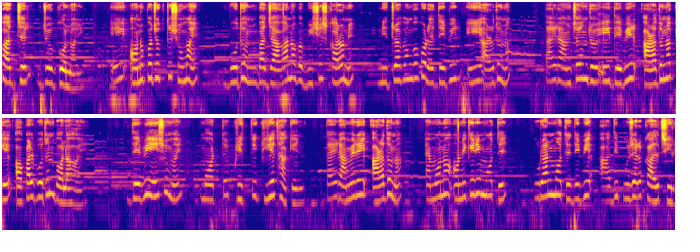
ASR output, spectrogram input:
কার্যের যোগ্য নয়। এই অনুপযুক্ত সময়ে বোধন বা জাগানো বা বিশেষ কারণে নিদ্রাভঙ্গ করে দেবীর এই আরাধনা, তাই রামচন্দ্র এই দেবীর আরাধনাকে অকাল বোধন বলা হয়। দেবী এই সময় মর্ত গৃহে থাকেন। তাই রামের এই আরাধনা এমনও অনেকেরই মতে পুরাণ মতে দেবী আদি পূজার কাল ছিল।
